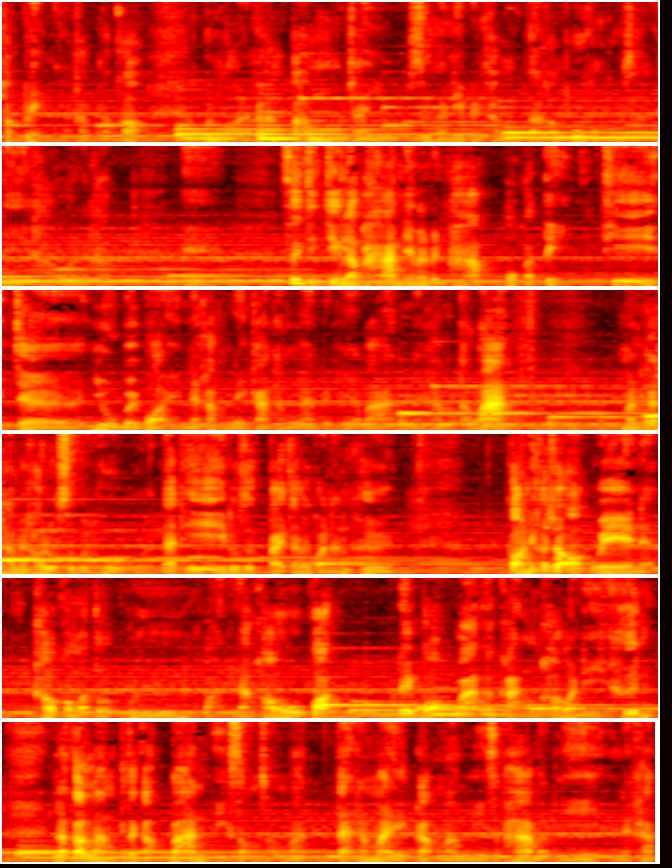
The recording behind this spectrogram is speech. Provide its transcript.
ช็อกเกร็งนะครับ แล้วก็คุณหมอกำลังปั๊มหัวใจอยู่ ซึ่งอันนี้เป็นคำตาคำพูดของคุณสาลีเขานะครับเอซึ่งจริง ๆ แล้วภาพนี้มันเป็นภาพปกติ ที่เจออยู่บ่อยๆนะครับในการทำงานเป็นพยาบาลนะครับ แต่ว่ามันก็ทำให้เขารู้สึกหดหู่และที่รู้สึกแปลกใจไปกว่านั้นคือ ก่อนที่เขาจะออกเวรเนี่ยเขาก็มาตรวจคุณขวัญแล้วเขาก็ได้บอกว่าอาการของเขาดีขึ้น แล้วกำลังจะกลับบ้านอีก2อสวัน แต่ทำไมกลับมามีสภาพแบบนี้นะครับ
